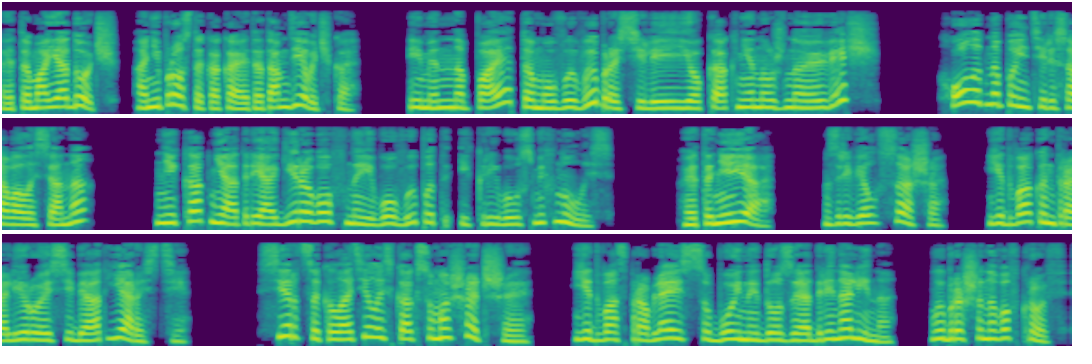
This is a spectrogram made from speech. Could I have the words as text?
«Это моя дочь, а не просто какая-то там девочка. Именно поэтому вы выбросили ее как ненужную вещь?» Холодно поинтересовалась она, никак не отреагировав на его выпад и криво усмехнулась. «Это не я!» — взревел Саша, едва контролируя себя от ярости. Сердце колотилось как сумасшедшее, едва справляясь с убойной дозой адреналина, выброшенного в кровь.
